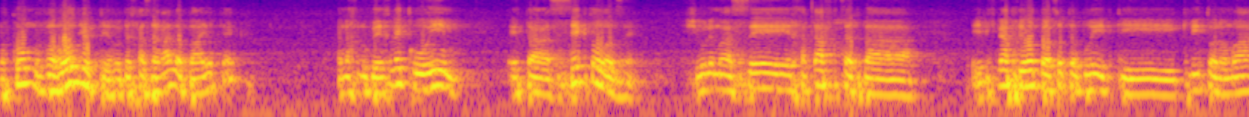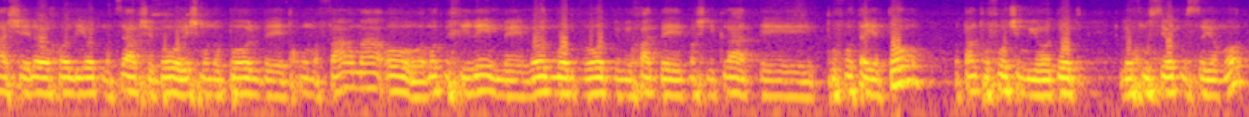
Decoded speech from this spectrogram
מקום ורוד יותר, ובחזרה לביוטק, אנחנו בהחלט רואים את הסקטור הזה, שהוא למעשה חטף קצת ב... לפני הבחירות בארצות הברית, כי קלינטון אמרה שלא יכול להיות מצב שבו יש מונופול בתחום הפארמה, או רמות מחירים אה, מאוד מאוד גבוהות, במיוחד במה שנקרא אה, תרופות היתום, אותן תרופות שמיועדות לאוכלוסיות מסוימות,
